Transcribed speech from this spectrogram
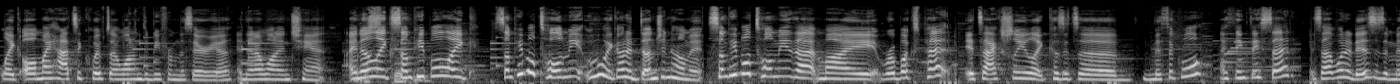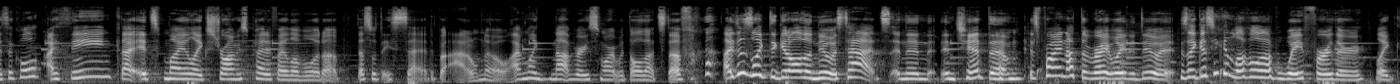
like, all my hats equipped. I want them to be from this area, and then I want to enchant. I know, like, some people, like, some people told me, ooh, I got a dungeon helmet. Some people told me that my Robux pet, it's actually, like, because it's a mythical, I think they said. Is that what it is? Is it mythical? I think that it's my, like, strongest pet if I level it up. That's what they said, but I don't know. I'm, like, not very smart with all that stuff. I just like to get all the newest hats and then enchant them. It's probably not the right way to do it. Because I guess you can level it up way further, like,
